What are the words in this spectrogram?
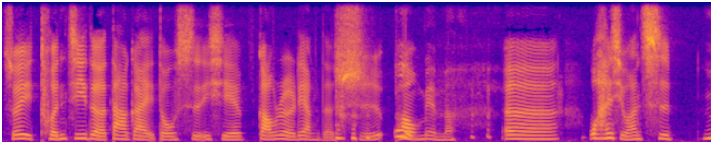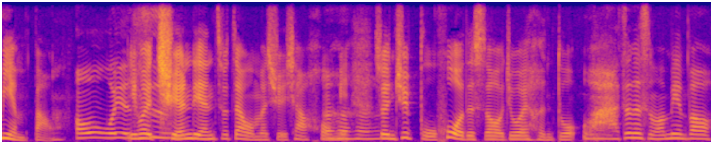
所以囤积的大概都是一些高热量的食物，泡面吗？呃。我很喜欢吃面包哦，我也因为全联就在我们学校后面，所以你去补货的时候就会很多哇，这个什么面包？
